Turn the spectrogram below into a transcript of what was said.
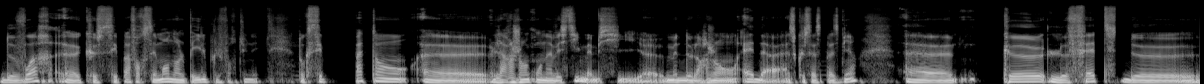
de voir euh, que c'est pas forcément dans le pays le plus fortuné. Donc c'est pas tant euh, l'argent qu'on investit, même si euh, mettre de l'argent aide à, ce que ça se passe bien, euh, que le fait de,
